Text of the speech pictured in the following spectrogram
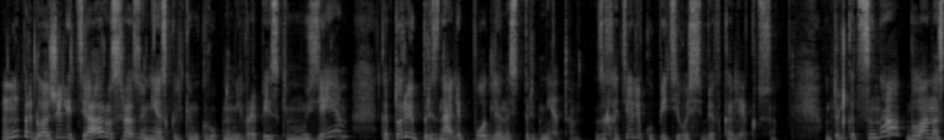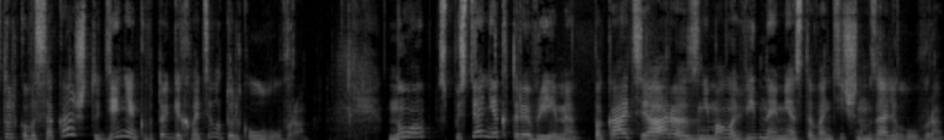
Они предложили тиару сразу нескольким крупным европейским музеям, которые признали подлинность предмета, захотели купить его себе в коллекцию. Но только цена была настолько высока, что денег в итоге хватило только у Лувра. Но спустя некоторое время, пока Тиара занимала видное место в античном зале Лувра,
